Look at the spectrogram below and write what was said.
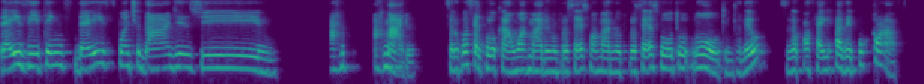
10 itens, 10 quantidades de ar- armário. Você não consegue colocar um armário no processo, um armário no outro processo, outro no outro, entendeu? Você só consegue fazer por classe.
